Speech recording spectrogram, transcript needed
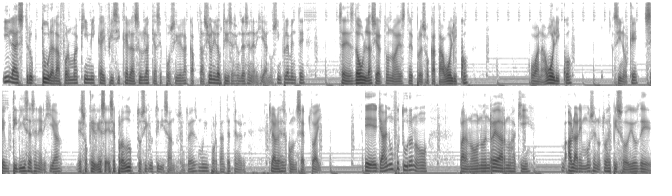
y la estructura, la forma química y física de la célula que hace posible la captación y la utilización de esa energía. No simplemente se desdobla, ¿cierto? No es este proceso catabólico o anabólico, sino que se utiliza esa energía, eso que ese, ese producto sigue utilizándose. Entonces es muy importante tener claro ese concepto ahí. Eh, ya en un futuro, no, para no, no enredarnos aquí, hablaremos en otros episodios de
